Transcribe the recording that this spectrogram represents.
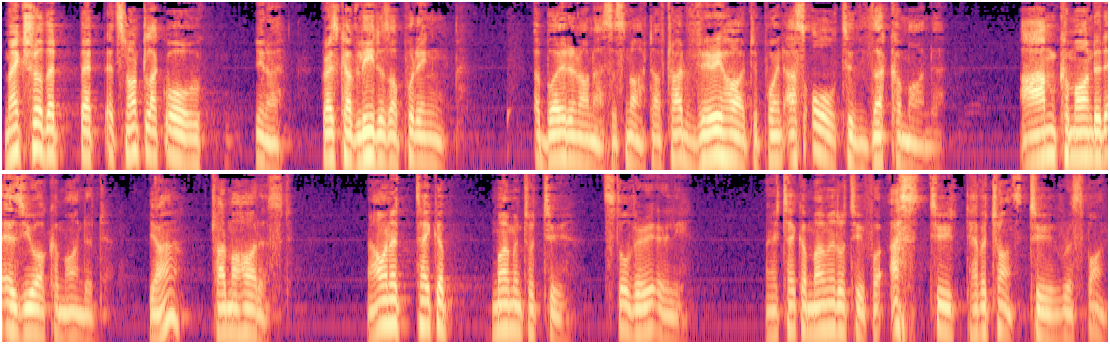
make sure that, that it's not like, oh, you know, Grace Cove leaders are putting a burden on us. It's not. I've tried very hard to point us all to the commander. I'm commanded as you are commanded. Yeah? Tried my hardest. Now I want to take a moment or two. It's still very early. I want to take a moment or two for us to have a chance to respond.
